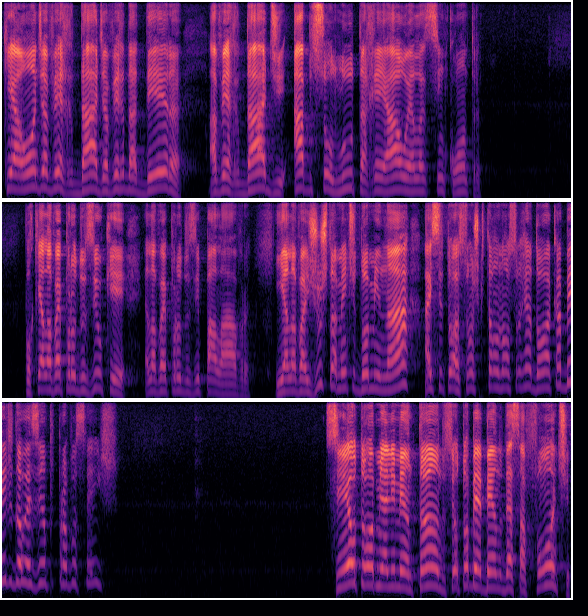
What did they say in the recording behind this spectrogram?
que é onde a verdade, a verdadeira a verdade absoluta, real, ela se encontra. Porque ela vai produzir o quê? Ela vai produzir palavra. E ela vai justamente dominar as situações que estão ao nosso redor. Acabei de dar o um exemplo para vocês. Se eu estou me alimentando, se eu estou bebendo dessa fonte,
